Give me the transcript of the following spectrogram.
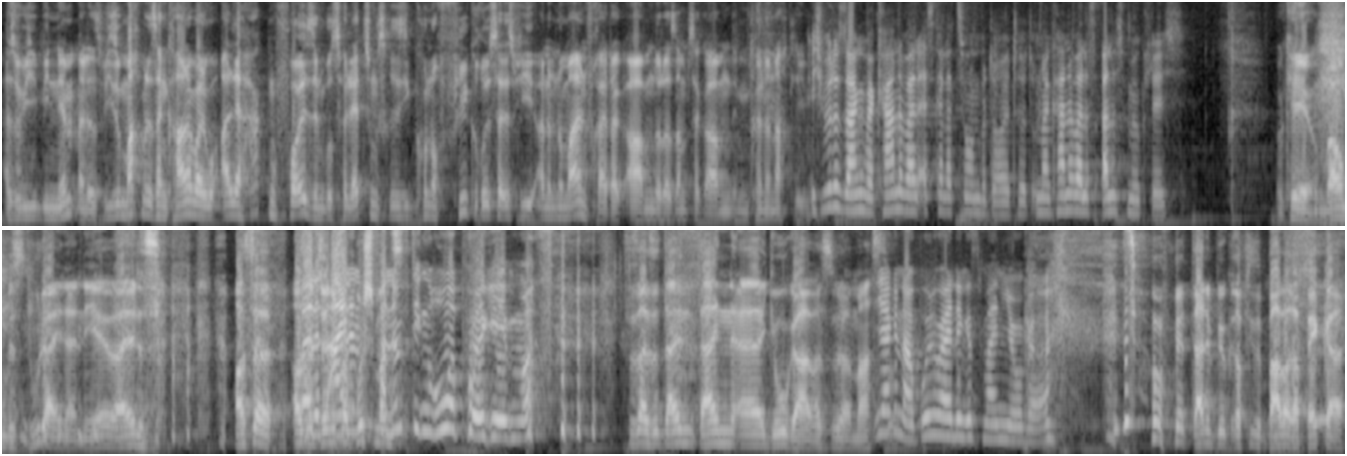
also wie, wie nennt man das? Wieso macht man das an Karneval, wo alle Hacken voll sind, wo das Verletzungsrisiko noch viel größer ist wie an einem normalen Freitagabend oder Samstagabend im Kölner Nachtleben? Ich würde sagen, weil Karneval Eskalation bedeutet. Und an Karneval ist alles möglich. Okay, und warum bist du da in der Nähe? Weil das, außer, außer weil es Jennifer einen Buschmanns vernünftigen Ruhepol geben muss. Das ist also dein, dein äh, Yoga, was du da machst. ja, genau. Bullriding ist mein Yoga. So wird deine Biografie so Barbara Becker.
